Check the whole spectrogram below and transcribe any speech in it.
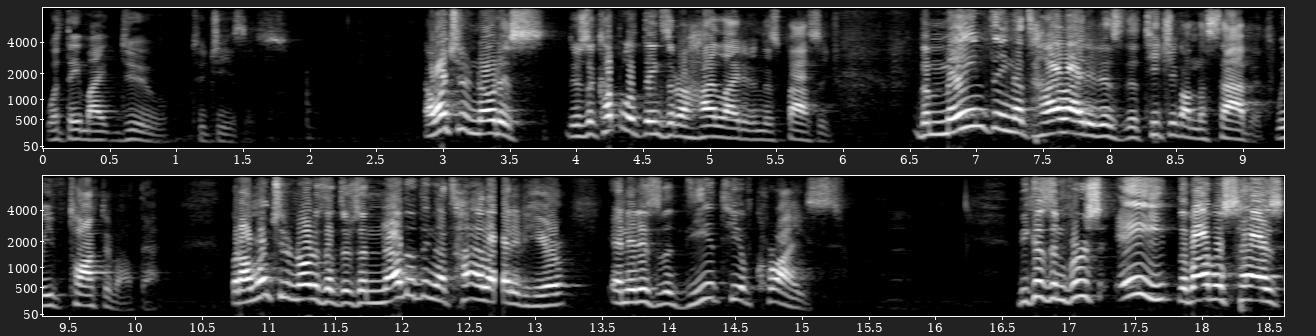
what they might do to Jesus. I want you to notice there's a couple of things that are highlighted in this passage. The main thing that's highlighted is the teaching on the Sabbath. We've talked about that. But I want you to notice that there's another thing that's highlighted here, and it is the deity of Christ. Because in verse 8, the Bible says,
